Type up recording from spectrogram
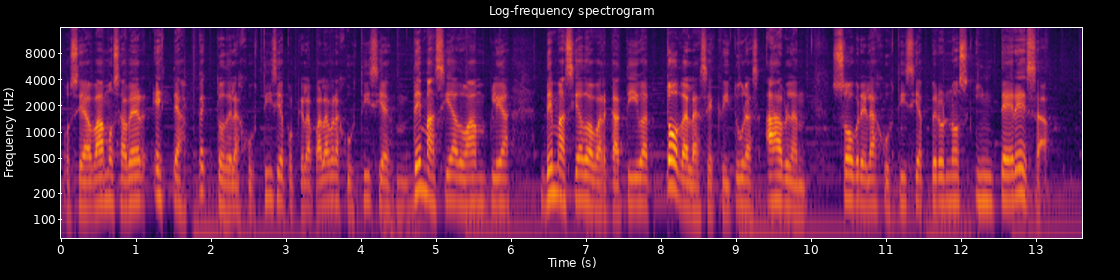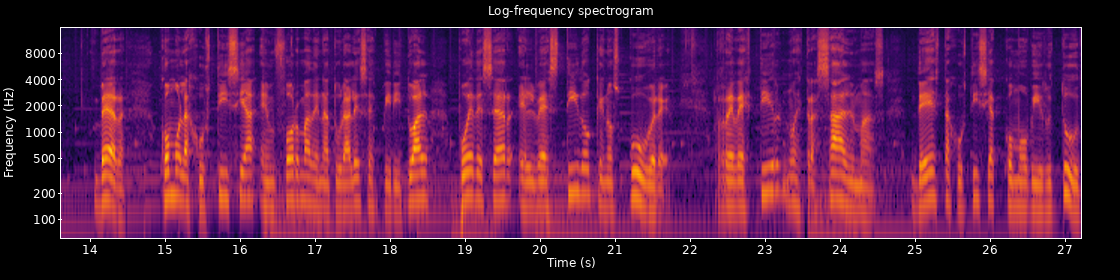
O sea, vamos a ver este aspecto de la justicia porque la palabra justicia es demasiado amplia, demasiado abarcativa. Todas las escrituras hablan sobre la justicia, pero nos interesa ver cómo la justicia en forma de naturaleza espiritual puede ser el vestido que nos cubre, revestir nuestras almas, de esta justicia como virtud.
